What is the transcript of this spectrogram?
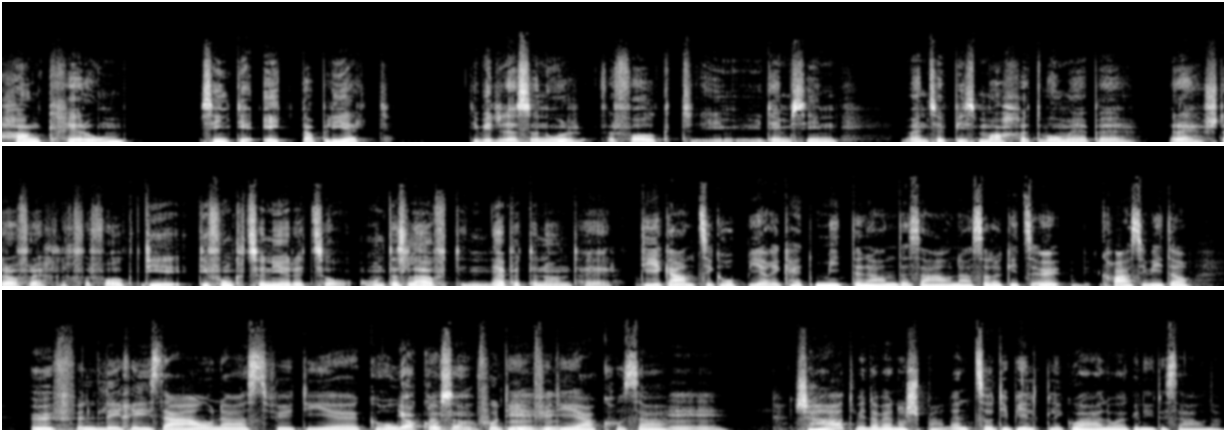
Handherum sind die etabliert, die werden also nur verfolgt in dem Sinn, wenn sie etwas machen, wo man eben strafrechtlich verfolgt. Die, die funktionieren so und das läuft nebeneinander her. Die ganze Gruppierung hat miteinander Saunas. Also da gibt es quasi wieder öffentliche Saunas für die Gruppe, Yakuza. Für, die, mhm. für die Yakuza. Mhm. Schade, weil da wäre noch spannend, so die Bildchen anschauen in der Sauna.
